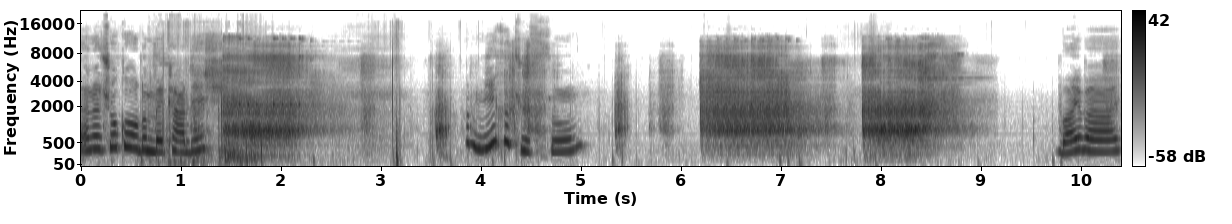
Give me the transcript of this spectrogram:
de çok oldun be kardeş. Abi niye kaçıyorsun? Bay bay.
